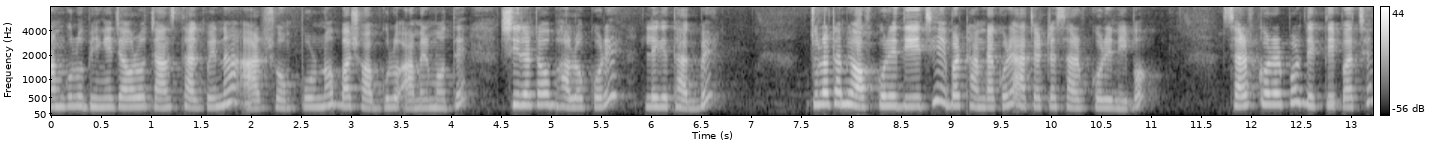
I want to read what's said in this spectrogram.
আমগুলো ভেঙে যাওয়ারও চান্স থাকবে না আর সম্পূর্ণ বা সবগুলো আমের মধ্যে শিরাটাও ভালো করে লেগে থাকবে। চুলাটা আমি অফ করে দিয়েছি, এবার ঠান্ডা করে আচারটা সার্ভ করে নিব। সার্ভ করার পর দেখতেই পাচ্ছেন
